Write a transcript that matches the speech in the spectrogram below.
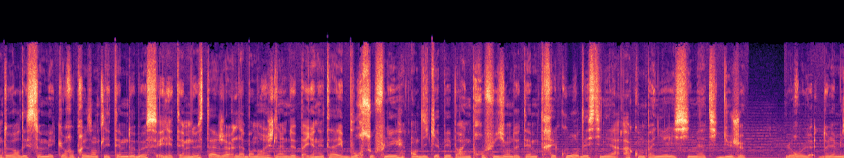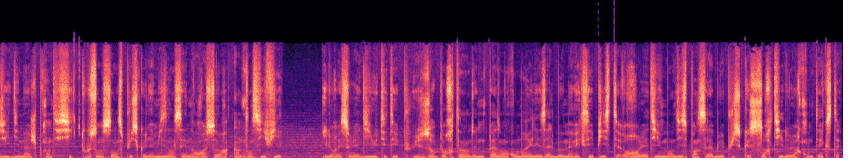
En dehors des sommets que représentent les thèmes de boss et les thèmes de stage, la bande originale de Bayonetta est boursouflée, handicapée par une profusion de thèmes très courts destinés à accompagner les cinématiques du jeu. Le rôle de la musique d'image prend ici tout son sens puisque la mise en scène en ressort intensifiée. Il aurait cela dit eût été plus opportun de ne pas encombrer les albums avec ces pistes relativement dispensables puisque sorties de leur contexte.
